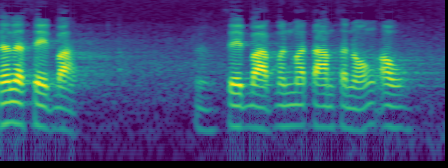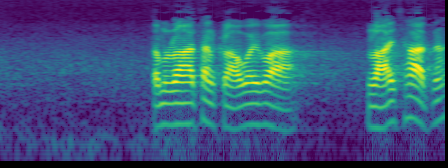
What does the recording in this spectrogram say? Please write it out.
นั่นแหละเศษบาปเศษบาปมันมาตามสนองเอา ตำราท่านกล่าวไว้ว่า หลายชาตินะ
